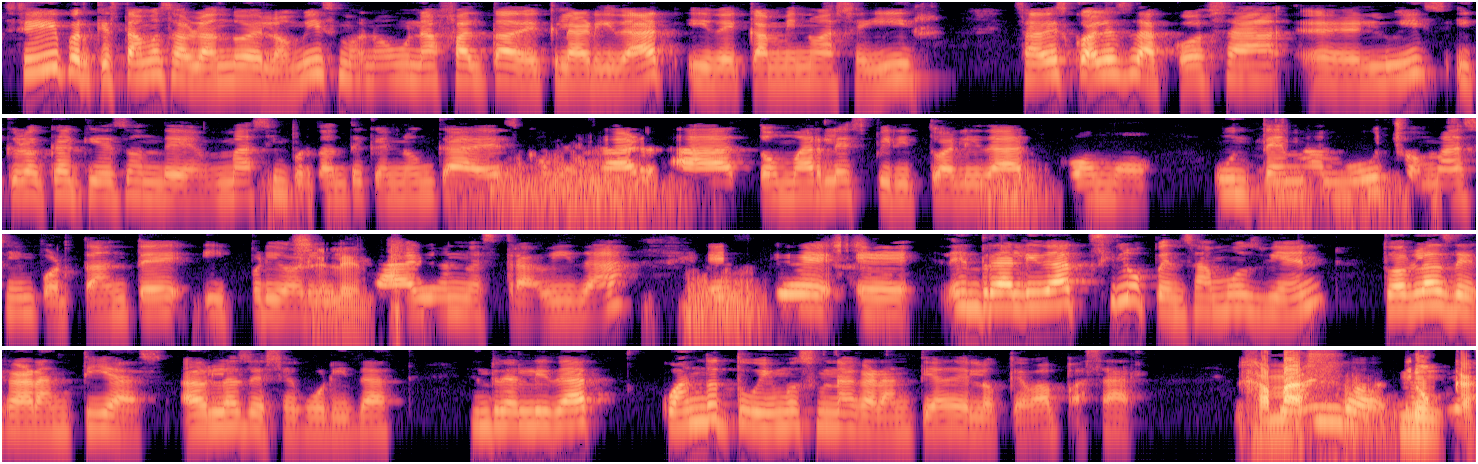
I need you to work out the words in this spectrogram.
Sí, porque estamos hablando de lo mismo, ¿no? Una falta de claridad y de camino a seguir. ¿Sabes cuál es la cosa, eh, Luis? Y creo que aquí es donde más importante que nunca es comenzar a tomar la espiritualidad como un tema mucho más importante y prioritario en nuestra vida. Es que eh, en realidad, si lo pensamos bien, tú hablas de garantías, hablas de seguridad. En realidad, ¿cuándo tuvimos una garantía de lo que va a pasar? Jamás, nunca,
